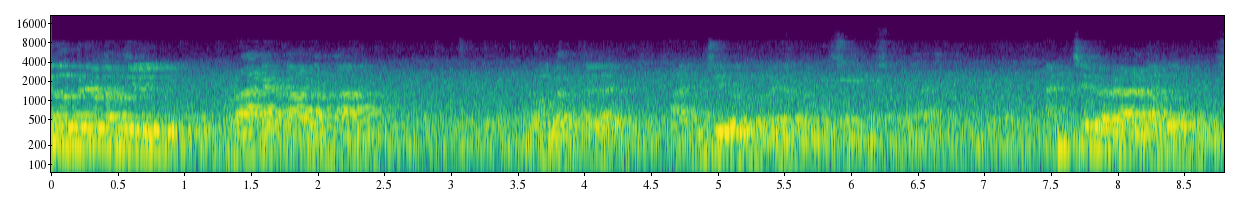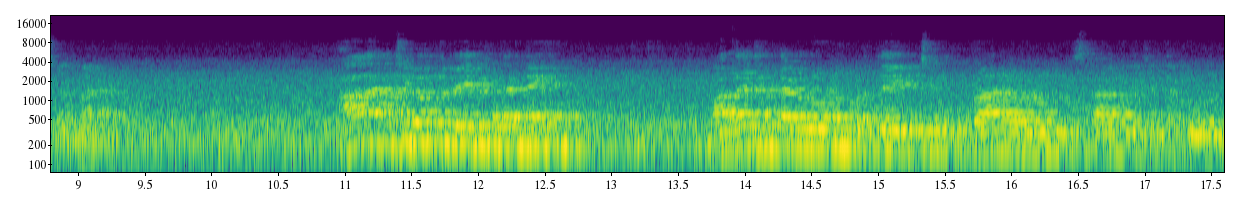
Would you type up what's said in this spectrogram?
ഗൗരവത്തിൽ ഖുറാനെ കാണുന്ന ലോകത്തിൽ അഞ്ചിലൊന്ന് വരുന്ന മുസ്ലിം അഞ്ചിലൊരാൾ മുസൽമാനാണ് ആ അഞ്ചിലൊന്ന് പേരിൽ തന്നെ മതചിന്തകളോടും പ്രത്യേകിച്ചും കുറാനോടും ഇസ്ലാമിക ചിന്തകളോടും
